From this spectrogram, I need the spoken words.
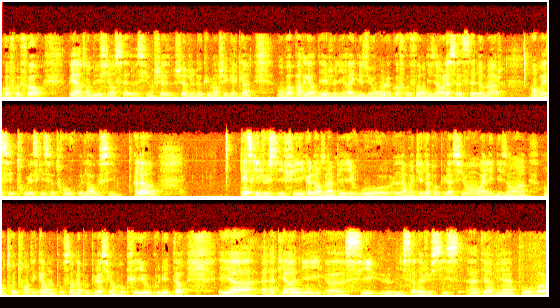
coffre-fort. Bien entendu, si on, cherche des documents chez quelqu'un, on ne va pas regarder, je dirais, avec des yeux ronds le coffre-fort en disant là, c'est dommage. On va essayer de trouver ce qui se trouve là aussi. Alors, Qu'est-ce qui justifie que dans un pays où la moitié de la population, allez, disons entre 30 et 40% de la population vont crier au coup d'État et à, la tyrannie euh, si le ministère de la Justice intervient pour euh,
